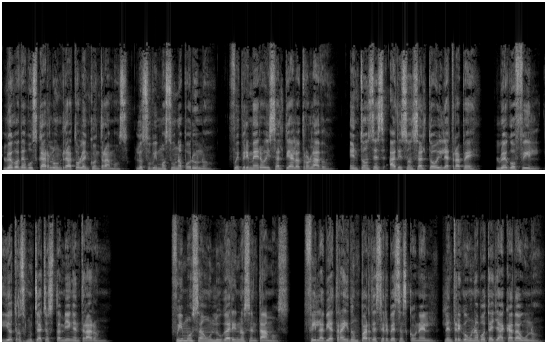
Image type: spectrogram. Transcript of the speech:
Luego de buscarlo un rato lo encontramos. Lo subimos uno por uno. Fui primero y salté al otro lado. Entonces Addison saltó y le atrapé. Luego Phil y otros muchachos también entraron. Fuimos a un lugar y nos sentamos. Phil había traído un par de cervezas con él. Le entregó una botella a cada uno.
